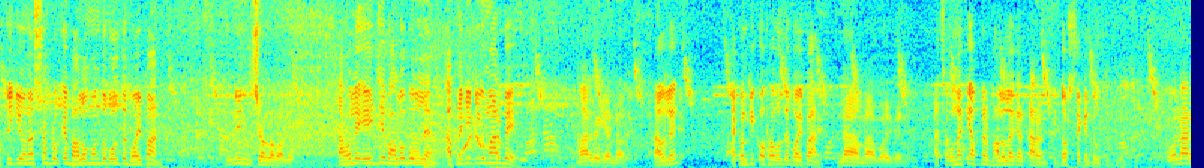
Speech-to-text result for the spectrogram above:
আপনি কি ওনার সম্পর্কে ভালো মন্দ বলতে ভয় পান? উনি ইনশাল্লাহ ভালো। তাহলে এই যে ভালো বললেন আপনাকে কি কেউ মারবে? মারবে কেন? তাহলে? এখন কি কথা বলতে ভয় পান? না না ভয় পাই না আচ্ছা ওনাকে আপনার ভালো লাগার কারণ কি? দশ সেকেন্ডে উত্তর দিবেন। ওনার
